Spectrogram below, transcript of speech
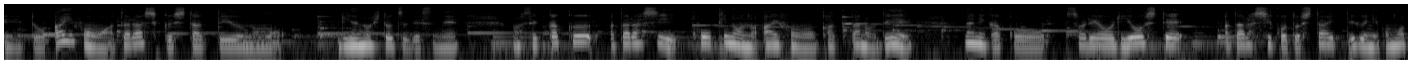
えーと、iPhone を新しくしたっていうのも理由の一つですね、まあ、せっかく新しい高機能の iPhone を買ったので何かこうそれを利用して新しいことしたいっていうふうに思っ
